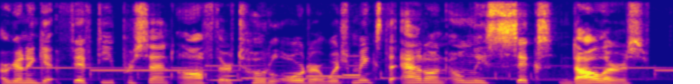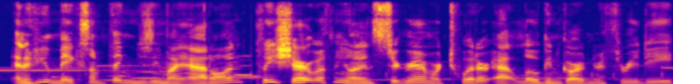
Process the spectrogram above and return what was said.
are going to get 50% off their total order, which makes the add-on only $6. And if you make something using my add-on, please share it with me on Instagram or Twitter at Logan Gardner 3D.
